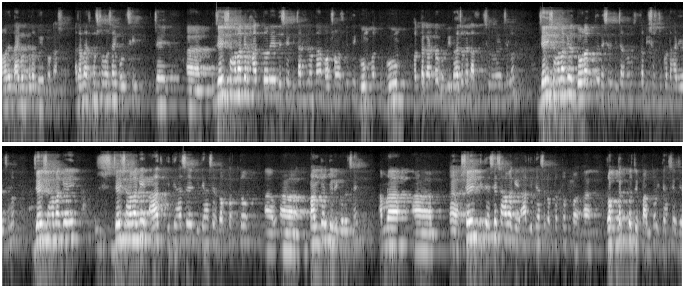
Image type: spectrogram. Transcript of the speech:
আমাদের দায়বদ্ধতার বহিঃপ্রকাশ। আজ আমরা স্পষ্ট ভাষায় বলছি যে যেই শাহবাগের হাত ধরে দেশে বিচারহীনতা মন সংস্কৃতি গুম গুম হত্যাকাণ্ড ও বিভাজনের রাজনীতি শুরু হয়েছিল। যেই শাহবাগের দৌরাত্মে দেশের বিচার ব্যবস্থা বিশ্বাসযোগ্যতা হারিয়েছিল যেই শাহবাগে যেই শাহবাগে আজ ইতিহাসে ইতিহাসের রক্তাক্ত প্রান্তর তৈরি করেছে আমরা আহ, সেই সেই শাহবাগে আজ ইতিহাসের রক্তাক্ত রক্তাক্ত যে প্রান্ত, ইতিহাসের যে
